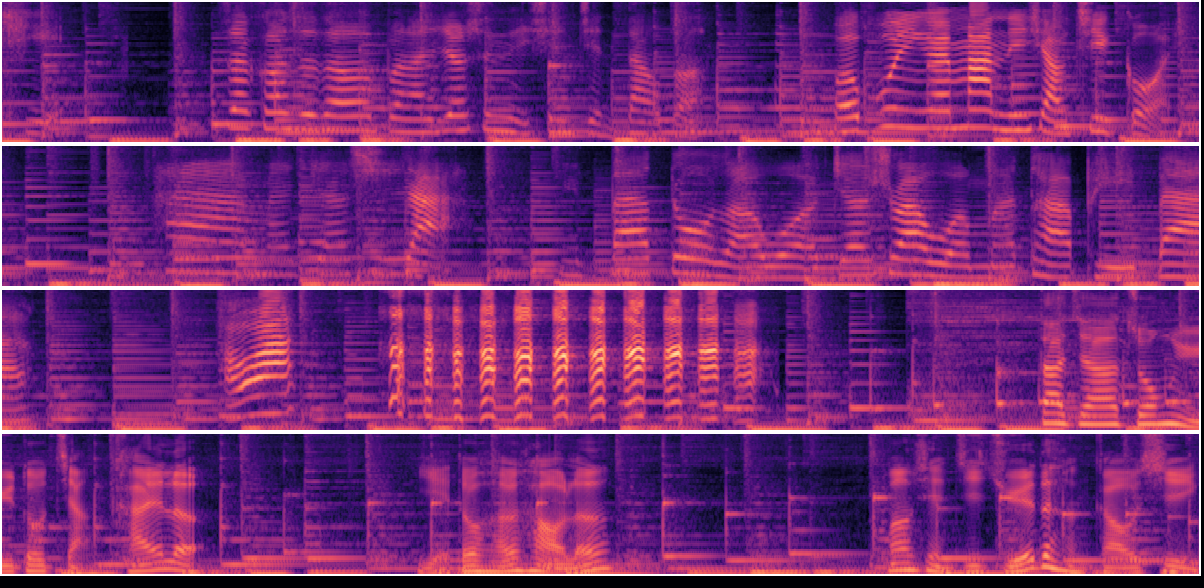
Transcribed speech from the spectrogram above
歉？这颗石头本来就是你先捡到的，我不应该骂你小气鬼。哈，没关系啦，你巴肚了，我就算我们调皮吧。好啊！大家终于都讲开了，也都和好了。冒险鸡觉得很高兴。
